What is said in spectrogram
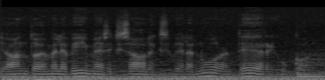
ja antoi meille viimeiseksi saaliksi vielä nuoren teeriukon.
